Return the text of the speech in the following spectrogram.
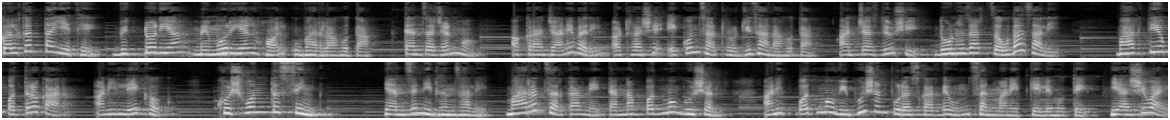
कलकत्ता येथे व्हिक्टोरिया मेमोरियल हॉल उभारला होता. त्यांचा जन्म अकरा जानेवारी अठराशे एकोणसाठ रोजी झाला होता. आजच्याच दिवशी दोन हजार चौदा साली भारतीय पत्रकार आणि लेखक खुशवंत सिंग यांचे निधन झाले. भारत सरकारने त्यांना पद्मभूषण आणि पद्मविभूषण पुरस्कार देऊन सन्मानित केले होते. याशिवाय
